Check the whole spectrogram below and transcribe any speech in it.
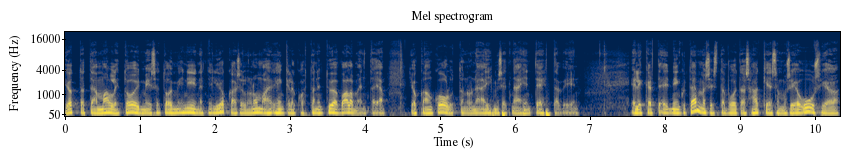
Jotta tämä malli toimii, se toimii niin, että niillä jokaisella on oma henkilökohtainen työvalmentaja, joka on kouluttanut nämä ihmiset näihin tehtäviin. Eli niin kuin tämmöisistä voitaisiin hakea semmoisia uusia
